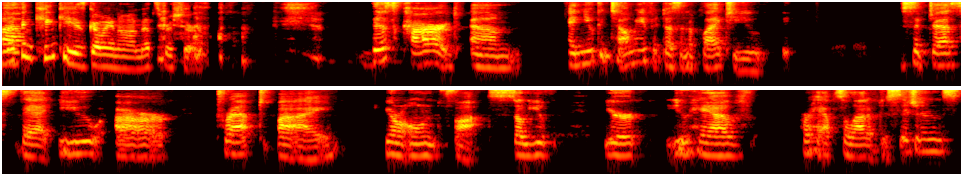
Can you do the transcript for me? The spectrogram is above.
Uh, Nothing kinky is going on, that's for sure. this card, um, and you can tell me if it doesn't apply to you, suggests that you are trapped by your own thoughts. So you you're you have perhaps a lot of decisions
